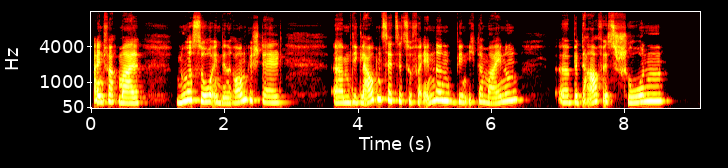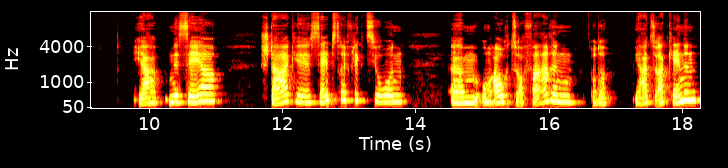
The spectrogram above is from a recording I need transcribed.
Einfach mal nur so in den Raum gestellt. Ähm, die Glaubenssätze zu verändern, bin ich der Meinung, äh, bedarf es schon ja eine sehr starke Selbstreflexion, ähm, um auch zu erfahren oder ja zu erkennen,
